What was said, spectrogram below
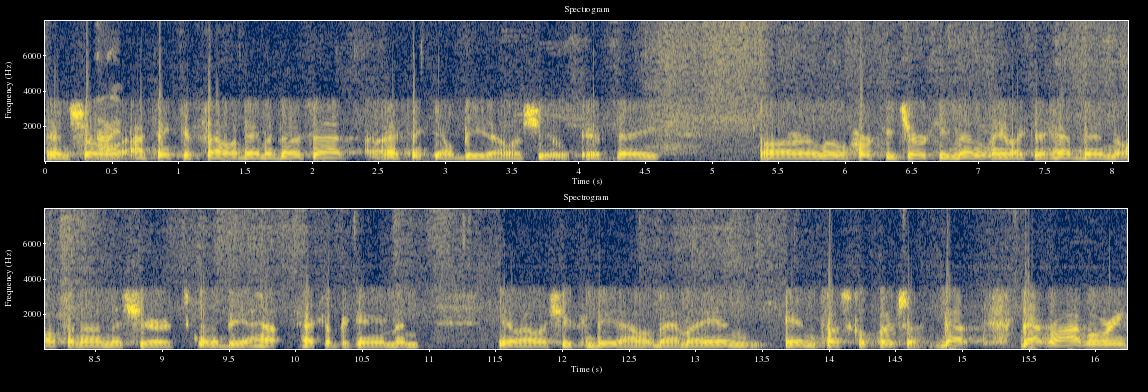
And so right. I think if Alabama does that, I think they'll beat LSU. If they are a little herky-jerky mentally like they have been off and on this year, it's going to be a heck of a game. And you know LSU can beat Alabama in in Tuscaloosa. That that rivalry.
